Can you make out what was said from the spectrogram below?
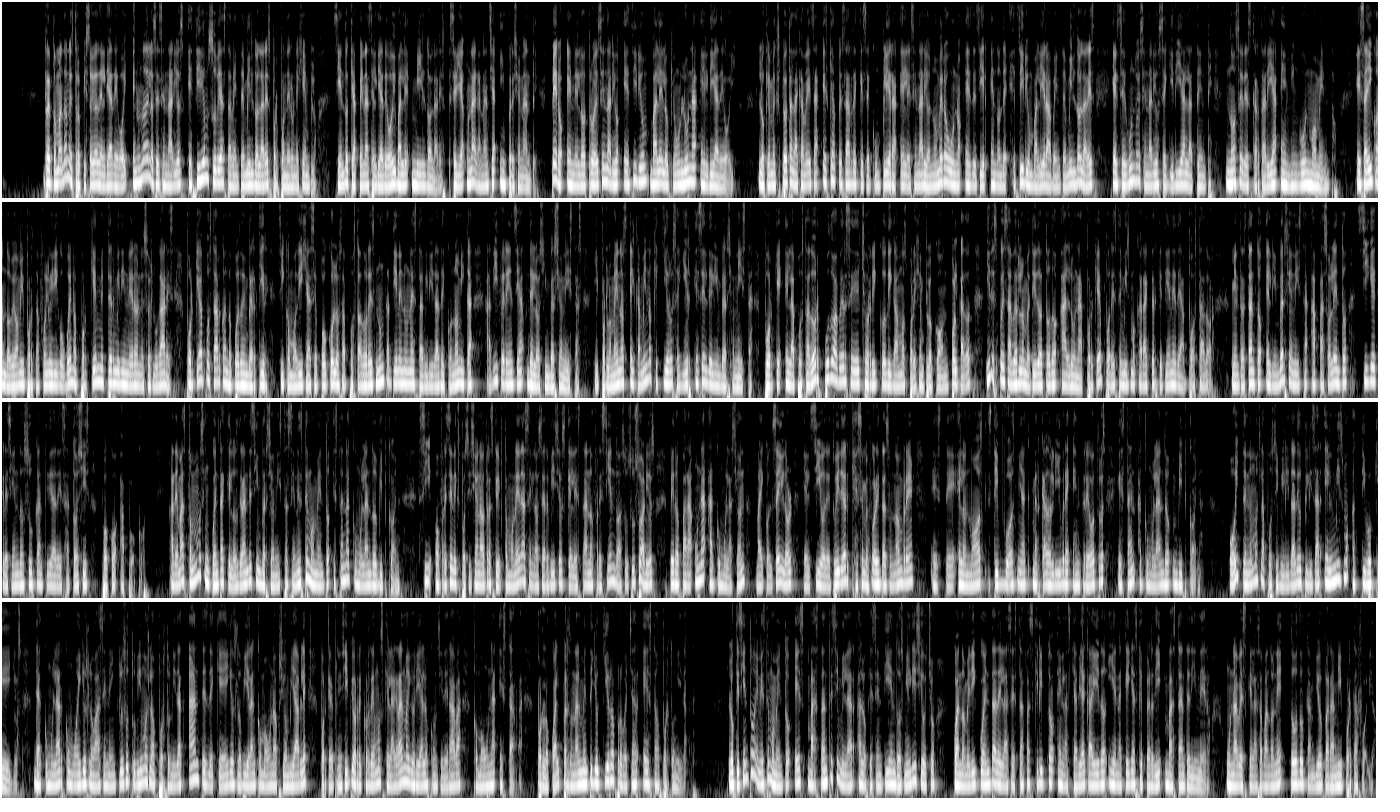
Retomando nuestro episodio del día de hoy, en uno de los escenarios Ethereum sube hasta 20 mil dólares por poner un ejemplo, siendo que apenas el día de hoy vale mil dólares, sería una ganancia impresionante. Pero en el otro escenario Ethereum vale lo que un Luna el día de hoy. Lo que me explota la cabeza es que a pesar de que se cumpliera el escenario número uno, es decir, en donde Ethereum valiera 20 mil dólares, el segundo escenario seguiría latente, no se descartaría en ningún momento. Es ahí cuando veo mi portafolio y digo, bueno, ¿por qué meter mi dinero en esos lugares? ¿Por qué apostar cuando puedo invertir? Si como dije hace poco, los apostadores nunca tienen una estabilidad económica a diferencia de los inversionistas. Y por lo menos el camino que quiero seguir es el del inversionista, porque el apostador pudo haberse hecho rico, digamos, por ejemplo, con Polkadot y después haberlo metido todo a Luna. ¿Por qué? Por este mismo carácter que tiene de apostador. Mientras tanto, el inversionista a paso lento sigue creciendo su cantidad de satoshis poco a poco. Además, tomemos en cuenta que los grandes inversionistas en este momento están acumulando Bitcoin. Sí, ofrecen exposición a otras criptomonedas en los servicios que le están ofreciendo a sus usuarios, pero para una acumulación, Michael Saylor, el CEO de Twitter, que se me fue ahorita su nombre, este, Elon Musk, Steve Wozniak, Mercado Libre, entre otros, están acumulando Bitcoin. Hoy tenemos la posibilidad de utilizar el mismo activo que ellos, de acumular como ellos lo hacen e incluso tuvimos la oportunidad antes de que ellos lo vieran como una opción viable, porque al principio recordemos que la gran mayoría lo consideraba como una estafa, por lo cual personalmente yo quiero aprovechar esta oportunidad. Lo que siento en este momento es bastante similar a lo que sentí en 2018 cuando me di cuenta de las estafas cripto en las que había caído y en aquellas que perdí bastante dinero. Una vez que las abandoné, todo cambió para mi portafolio.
